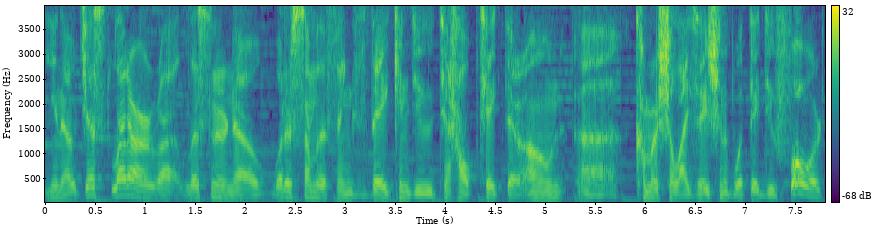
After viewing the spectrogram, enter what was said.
you know, just let our uh, listener know what are some of the things they can do to help take their own uh, commercialization of what they do forward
